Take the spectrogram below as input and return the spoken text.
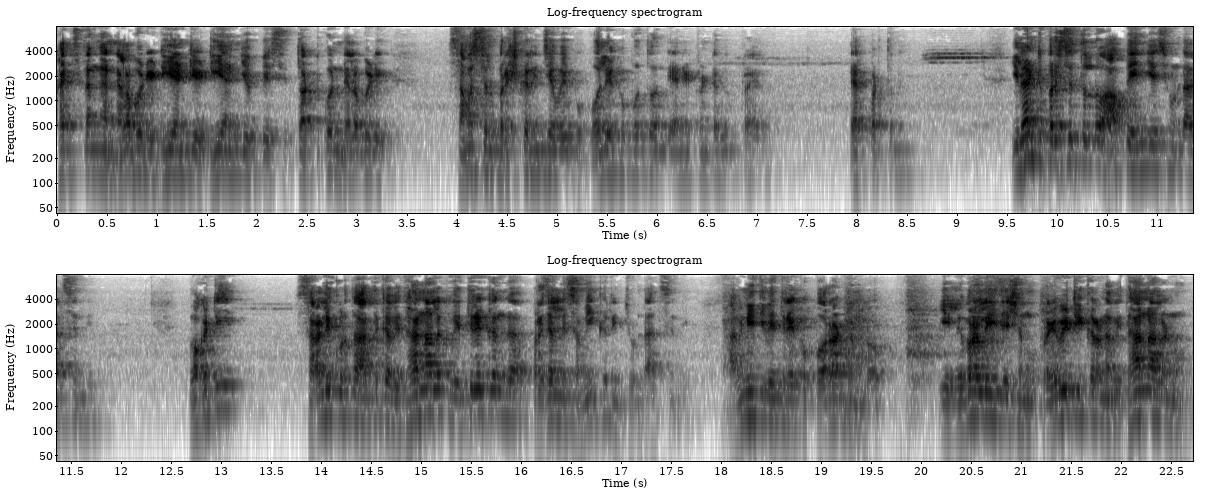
ఖచ్చితంగా నిలబడి డి అంటే డి అని చెప్పేసి తట్టుకొని నిలబడి సమస్యలు పరిష్కరించే వైపు పోలేకపోతోంది అనేటువంటి అభిప్రాయం ఏర్పడుతున్నాయి ఇలాంటి పరిస్థితుల్లో ఆప్ ఏం చేసి ఉండాల్సింది? ఒకటి సరళీకృత ఆర్థిక విధానాలకు వ్యతిరేకంగా ప్రజల్ని సమీకరించి ఉండాల్సింది. అవినీతి వ్యతిరేక పోరాటంలో ఈ లిబరలైజేషన్ ప్రైవేటీకరణ విధానాలను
